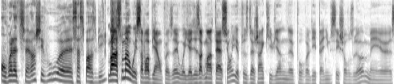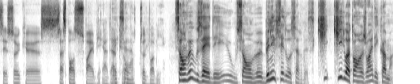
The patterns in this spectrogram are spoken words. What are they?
On voit la différence chez vous, euh, ça se passe bien? Bon, en ce moment, oui, ça va bien, on peut dire. Oui, il y a des augmentations. Il y a plus de gens qui viennent pour les paniers ou ces choses-là. Mais c'est sûr que ça se passe super bien. À date, Excellent. tout va bien. Si on veut vous aider ou si on veut bénéficier de vos services, qui, qui doit-on rejoindre et comment?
